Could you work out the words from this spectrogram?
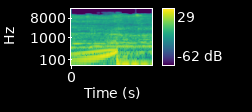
Yeah.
